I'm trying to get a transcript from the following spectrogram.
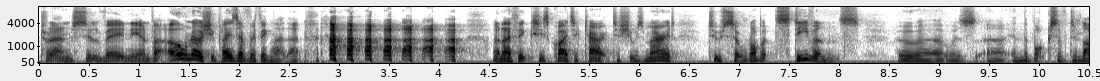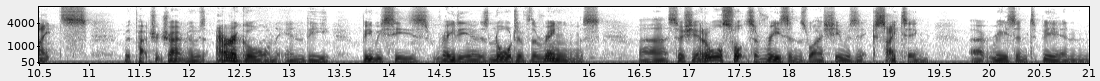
Transylvanian. Vi- oh no, she plays everything like that. and I think she's quite a character. She was married to Sir Robert Stephens, who uh, was uh, in the Box of Delights with Patrick Troughton, who was Aragorn in the BBC's radio's Lord of the Rings. Uh, so she had all sorts of reasons why she was an exciting uh, reason to be in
